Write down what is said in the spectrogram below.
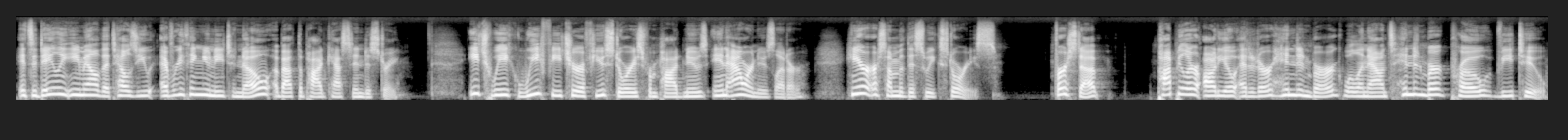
It's a daily email that tells you everything you need to know about the podcast industry. Each week, we feature a few stories from Pod News in our newsletter. Here are some of this week's stories. First up, popular audio editor Hindenburg will announce Hindenburg Pro V2,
